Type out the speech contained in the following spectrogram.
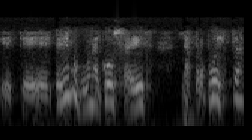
este, esperemos que una cosa es las propuestas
